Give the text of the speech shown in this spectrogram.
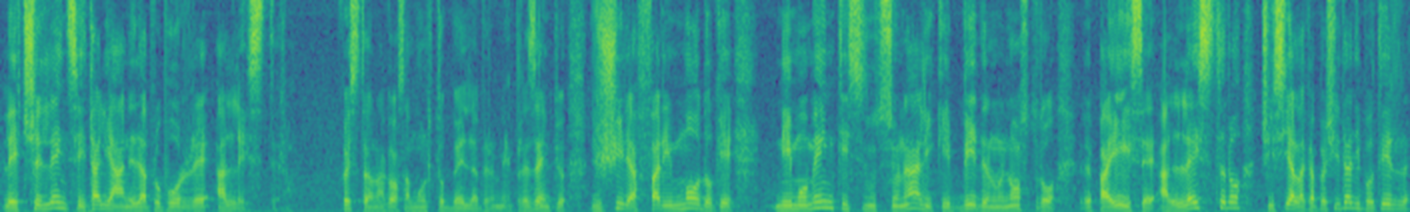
le eccellenze italiane da proporre all'estero. Questa è una cosa molto bella per me, per esempio riuscire a fare in modo che nei momenti istituzionali che vedono il nostro eh, paese all'estero ci sia la capacità di poter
